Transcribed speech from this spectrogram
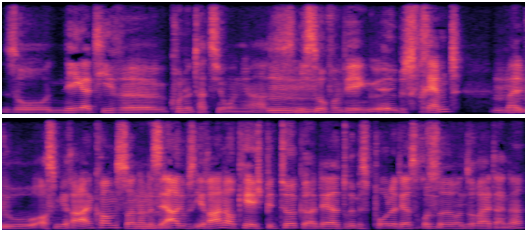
so negative Konnotationen, ja. Also es ist Mhm. nicht so von wegen, äh, du bist fremd, weil du aus dem Iran kommst, sondern es ist, ja, du bist Iraner, okay, ich bin Türke, der drüben ist Pole, der ist Russe und so weiter, ne?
